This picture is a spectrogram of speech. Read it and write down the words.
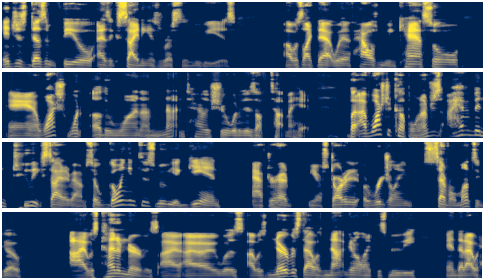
It just doesn't feel as exciting as the rest of the movie is. I was like that with Howl's Moving Castle, and I watched one other one. I'm not entirely sure what it is off the top of my head, but I've watched a couple, and I'm just I haven't been too excited about them. So going into this movie again after I had you know started originally several months ago, I was kind of nervous. I, I was I was nervous that I was not gonna like this movie, and that I would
